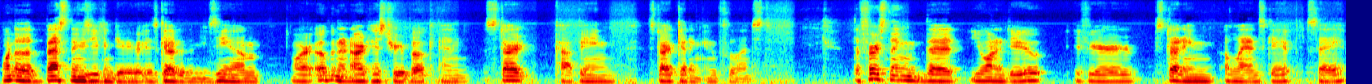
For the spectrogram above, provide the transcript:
one of the best things you can do is go to the museum or open an art history book and start copying, start getting influenced. The first thing that you want to do if you're studying a landscape, say,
